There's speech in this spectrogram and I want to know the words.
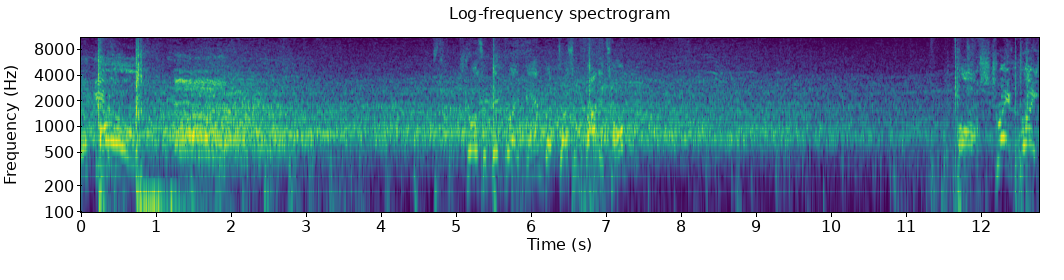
Go get him. Oh! Oh! Throws a big right hand, but doesn't find its home. Oh, straight right.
